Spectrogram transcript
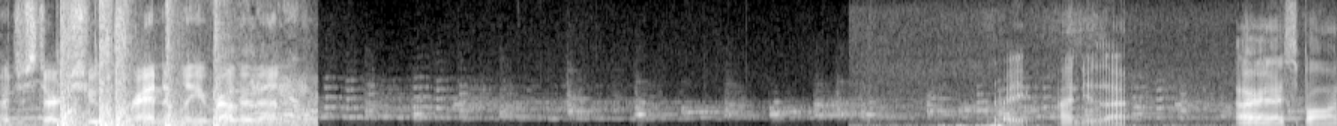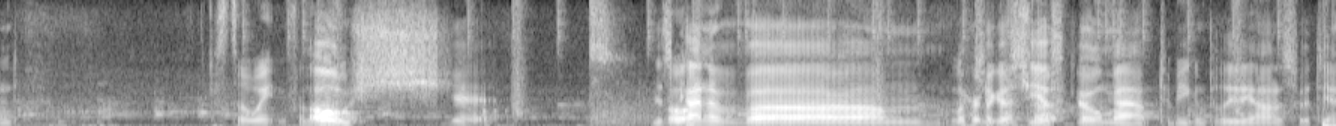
I just started shooting randomly rather than Right, I knew that. Alright, I spawned. still waiting for the Oh shit! It's Oh. kind of um looks Heard like a. CS:GO map, to be completely honest with you.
